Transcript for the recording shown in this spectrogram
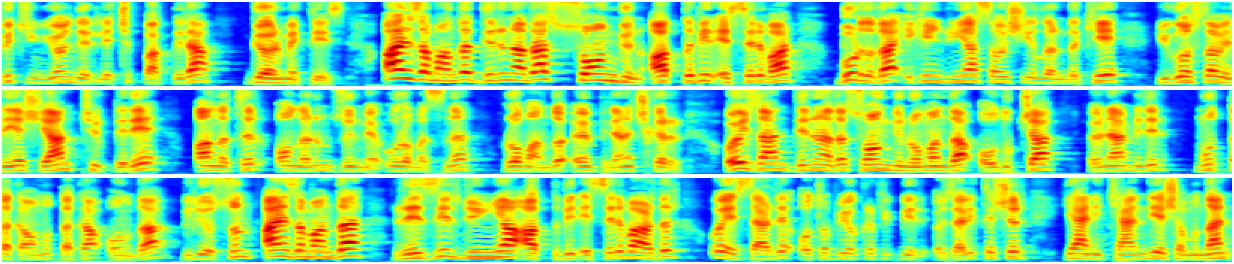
bütün yönleriyle çıplaklığıyla görmekteyiz. Aynı zamanda Dirina'da Son Gün adlı bir eseri var. Burada da 2. Dünya Savaşı yıllarındaki Yugoslavya'da yaşayan Türkleri anlatır. Onların zulme uğramasını romanda ön plana çıkarır. O yüzden Dirina'da Son Gün romanı oldukça önemlidir. Mutlaka ama mutlaka onu da biliyorsun. Aynı zamanda Rezil Dünya adlı bir eseri vardır. O eserde otobiyografik bir özellik taşır. Yani kendi yaşamından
